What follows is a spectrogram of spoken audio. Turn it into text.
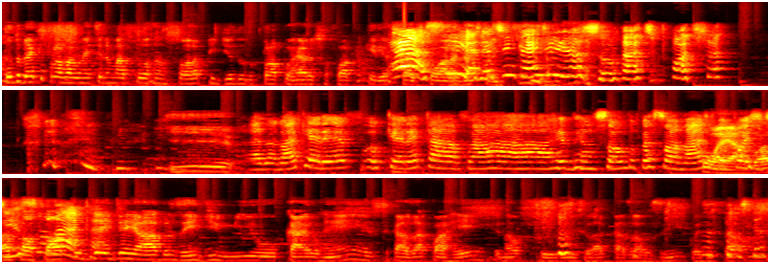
tudo bem que provavelmente ele matou Han Solo a pedido do próprio Harrison Ford que queria É, sair fora sim, da a gente franquia. entende isso, mas, poxa, E, agora querer, querer cavar a redenção do personagem pô, é, depois agora disso, só né, o cara? J.J. Abrams redimir o Kylo Ren, se casar com a Rey, final feliz lá, casalzinho, coisa e tal. né?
